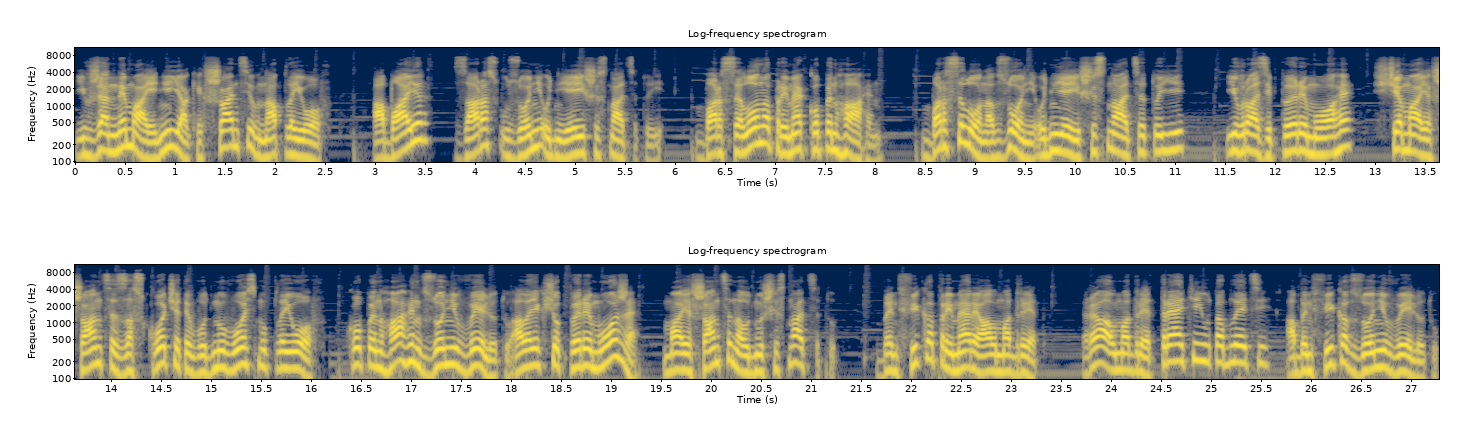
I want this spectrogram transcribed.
І вже немає ніяких шансів на плей-офф. А Байер зараз у зоні однієї 16-ї. Барселона прийме Копенгаген. Барселона в зоні однієї 16-ї і в разі перемоги ще має шанси заскочити в одну восьму плей-офф. Копенгаген в зоні вильоту, але якщо переможе, має шанси на одну 16-ту. Бенфіка прийме Реал Мадрид. Реал Мадрид третій у таблиці, а Бенфіка в зоні вильоту.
